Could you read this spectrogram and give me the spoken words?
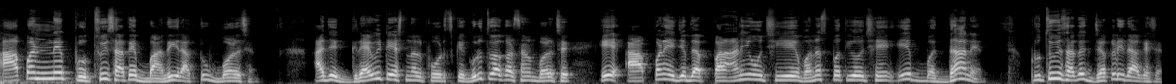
આપણને પૃથ્વી સાથે બાંધી રાખતું બળ છે. આ જે ગ્રેવિટેશનલ ફોર્સ કે ગુરુત્વાકર્ષણ બળ છે, એ આપણે જે બધા પ્રાણીઓ છીએ વનસ્પતિઓ છે, એ બધાને પૃથ્વી સાથે જકડી રાખે છે.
